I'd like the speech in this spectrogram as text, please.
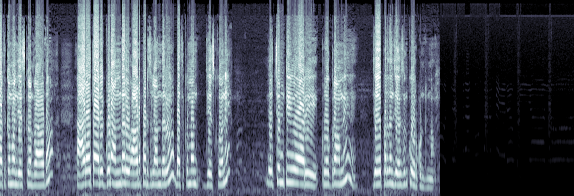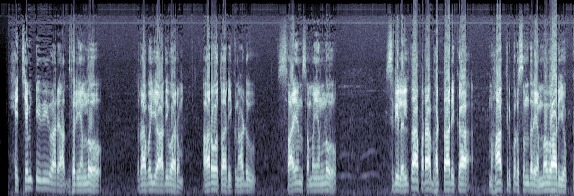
బతుకమ్మని చేసుకొని రావడం. ఆరో తారీఖు కూడా అందరూ ఆడపడుచులు అందరూ బతుకమ్మ చేసుకొని హెచ్ఎంటీ వారి ప్రోగ్రామ్ని జయప్రదం చేయాలని కోరుకుంటున్నాం. హెచ్ఎంటీవీ వారి ఆధ్వర్యంలో రాబోయే ఆదివారం ఆరవ తారీఖు నాడు సాయం సమయంలో శ్రీ లలితాపరా భట్టారిక మహాత్రిపుర సుందరి అమ్మవారి యొక్క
